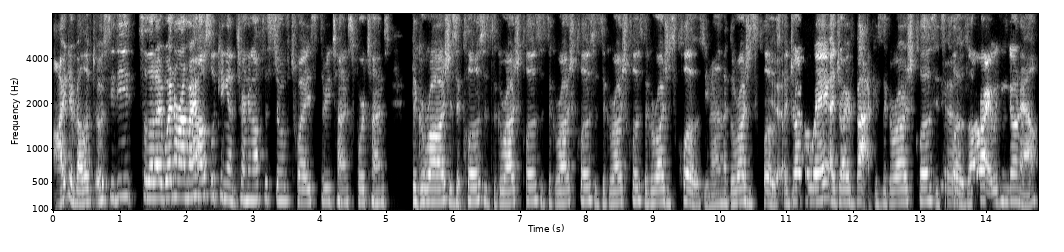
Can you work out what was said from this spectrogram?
I developed OCD so that I went around my house looking at turning off the stove twice, three times, four times. The garage, is it closed? Is the garage closed? Is the garage closed? Is the garage closed? The garage is closed, you know, and the garage is closed. Yeah. I drive away, I drive back. Is the garage closed? It's Yeah. closed. All right, we can go now.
